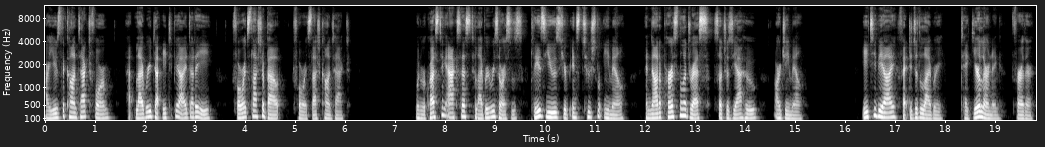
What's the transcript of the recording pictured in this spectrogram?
or use the contact form at library.etbi.ie forward slash about forward slash contact. When requesting access to library resources, please use your institutional email and not a personal address such as Yahoo or Gmail. ETBI FET Digital Library. Take your learning further.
